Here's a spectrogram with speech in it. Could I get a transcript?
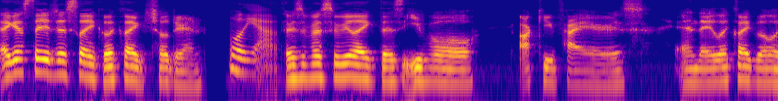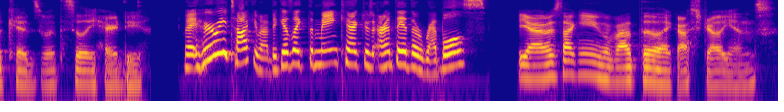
I guess they just like look like children. Well, yeah. They're supposed to be like this evil occupiers, and they look like little kids with silly hairdo. Wait, who are we talking about? Because like the main characters aren't they the rebels? Yeah, I was talking about the like Australians.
